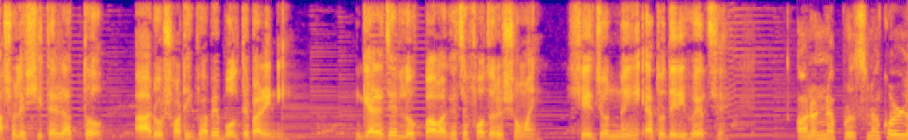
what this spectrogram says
আসলে শীতের রাত তো আর ও সঠিকভাবে বলতে পারিনি। গ্যারেজের লোক পাওয়া গেছে ফজরের সময় সেই জন্যই এত দেরি হয়েছে। অনন্যা প্রশ্ন করল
